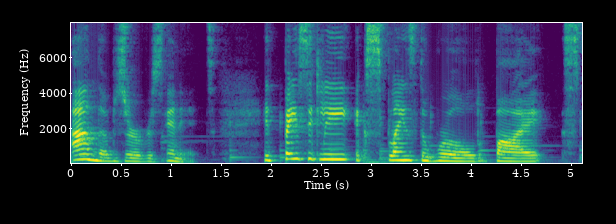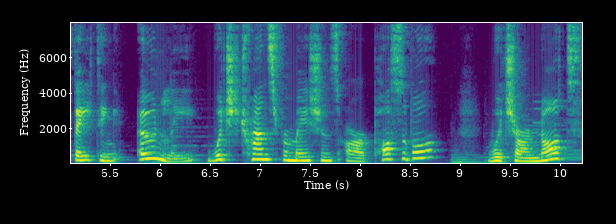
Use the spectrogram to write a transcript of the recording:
and the observers in it. It basically explains the world by stating only which transformations are possible, which are not,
